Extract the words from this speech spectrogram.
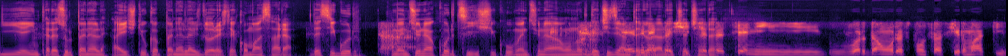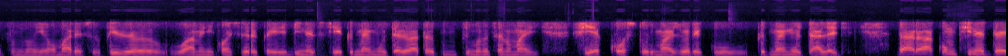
e interesul PNL. Aici știu că PNL își dorește comasarea. Desigur, cu mențiunea curții și cu mențiunea unor decizii anterioare ale CCR. cetățenii vor da un răspuns afirmativ. Nu e o mare surpriză. Oamenii consideră că e bine să fie cât mai multe dată, în primul rând să nu mai fie costuri majore cu cât mai multe alegeri. Dar acum ține de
